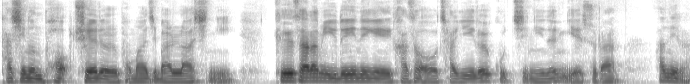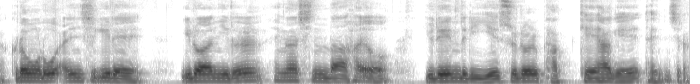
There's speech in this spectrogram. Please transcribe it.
다시는 버, 죄를 범하지 말라 하시니 그 사람이 유대인에게 가서 자기를 고친 이는 예수라 하니라 그러므로 안식일에 이러한 일을 행하신다 하여 유대인들이 예수를 박해하게 된지라.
